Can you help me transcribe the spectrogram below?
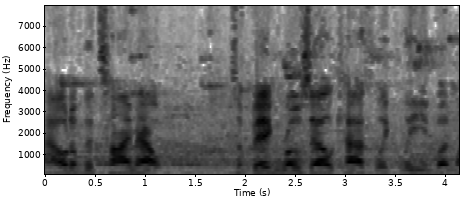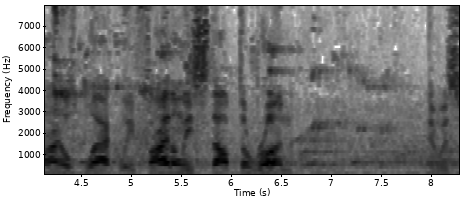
out of the timeout. It's a big Roselle Catholic lead, but Miles Blackley finally stopped the run. It was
